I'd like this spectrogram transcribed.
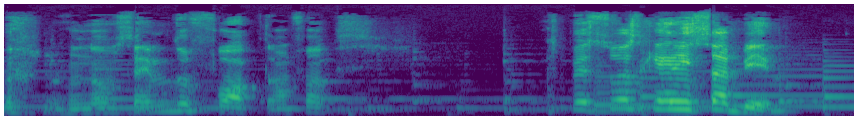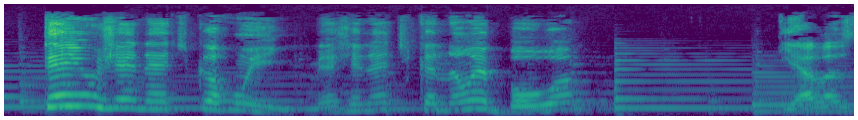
Não saímos do foco. Estamos falando. As pessoas querem saber. Tenho genética ruim. Minha genética não é boa. E elas,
